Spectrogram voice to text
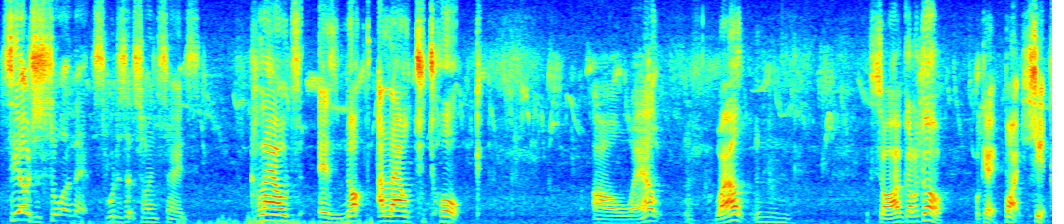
See I just saw that what does that sign say clouds is not allowed to talk Oh, well. Well. Mm. So I've got to go. Okay, bye. Shit.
